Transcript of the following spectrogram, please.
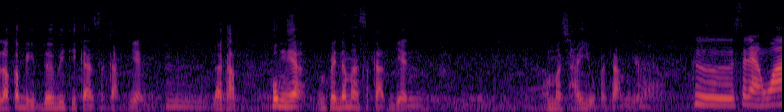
แล้วก็บีบด้วยวิธีการสกัดเย็นอืมนะครับพวกเนี้ยมันเป็นน้ำมันสกัดเย็น เอามาใช้อยู่ประจำอยู่แล้ว คือแสดงว่า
